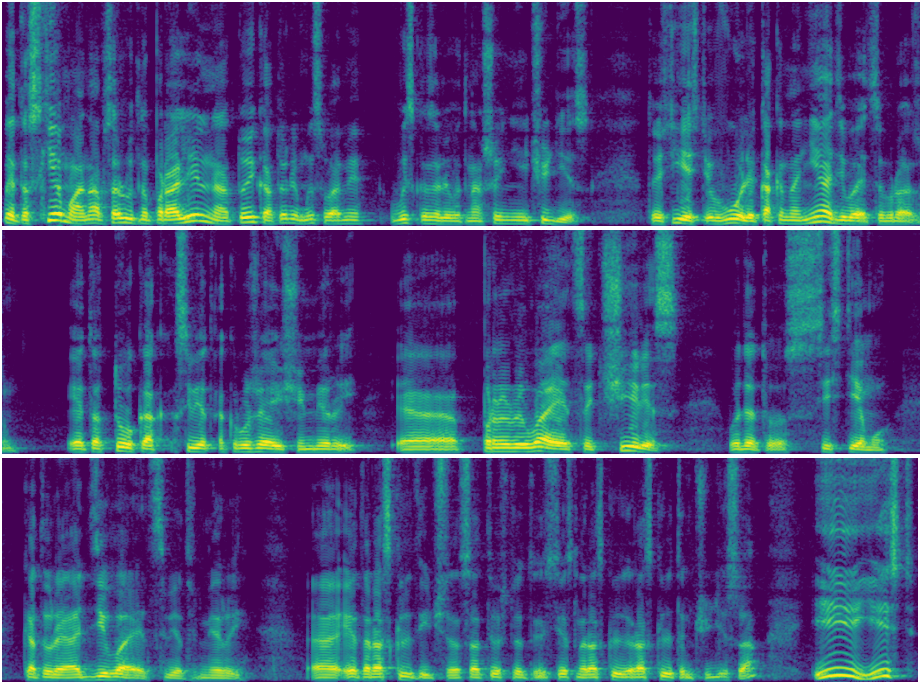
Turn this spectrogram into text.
эта схема, она абсолютно параллельна той, которую мы с вами высказали в отношении чудес. То есть есть воля, как она не одевается в разум, это то, как свет окружающей миры э, прорывается через вот эту систему, которая одевает свет в миры. Э, это раскрытые чудеса, соответствует, естественно, раскры, раскрытым чудесам. И есть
